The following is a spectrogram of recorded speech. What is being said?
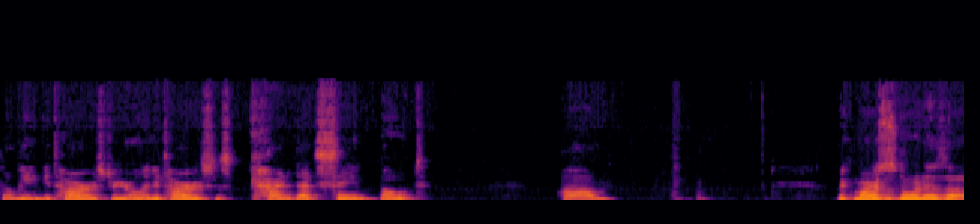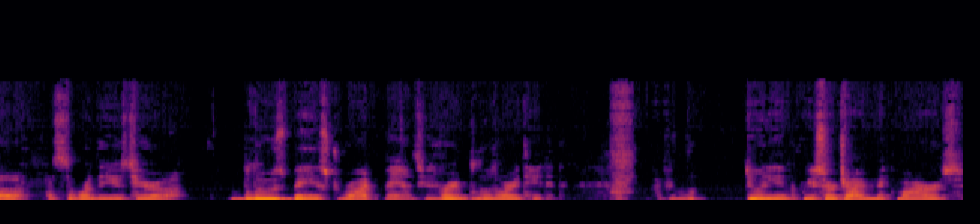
The lead guitarist or your only guitarist is kind of that same boat. Um, Mick Mars is known as a what's the word they used here? A blues-based rock band. He was very blues-orientated. If you do any research on Mick Mars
